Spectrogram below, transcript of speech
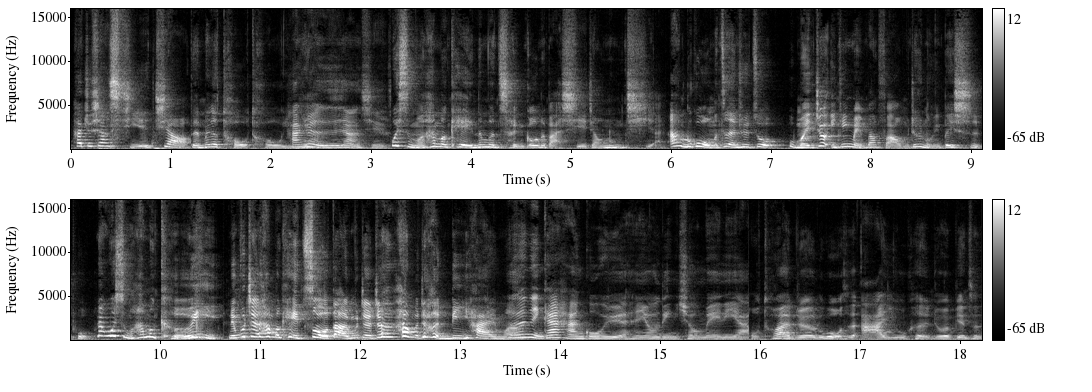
他就像邪教的那个头头一样。他确实是像邪。为什么他们可以那么成功的把邪教弄起来啊？如果我们真的去做，我们就一定没办法，我们就很容易被识破。那为什么他们可以？你不觉得他们可以做到？你不觉得就他们就很厉害吗？可是你看韩国语也很有领袖魅力啊。我突然觉得，如果我是阿姨，我可能就会变成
